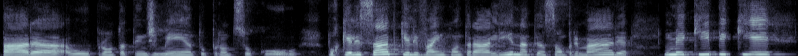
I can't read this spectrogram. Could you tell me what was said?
Para o pronto atendimento, o pronto socorro, porque ele sabe que ele vai encontrar ali na atenção primária uma equipe que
